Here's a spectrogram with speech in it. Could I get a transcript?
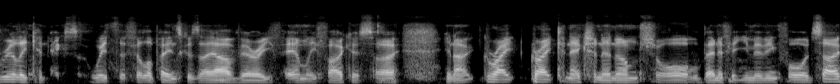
really connects with the philippines because they are very family focused. So you know great great connection and i'm sure will benefit you moving forward. So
